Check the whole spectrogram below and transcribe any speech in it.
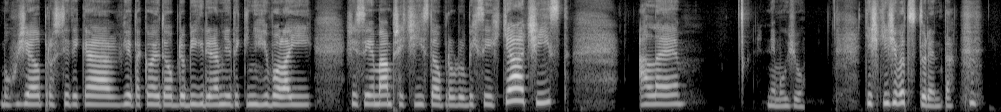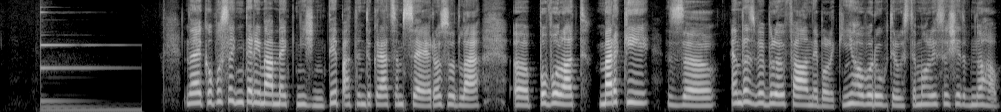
bohužel prostě teďka je takové to období, kdy na mě ty knihy volají, že si je mám přečíst a opravdu bych si je chtěla číst, ale nemůžu. Těžký život studenta. No jako poslední tady máme knižní tip a tentokrát jsem se rozhodla uh, povolat Marky z Endless Bibliophile neboli knihovoru, kterou jste mohli slyšet v mnoha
